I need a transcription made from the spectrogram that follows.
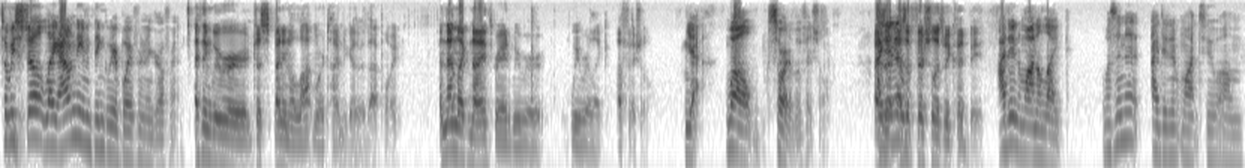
So we still like. I don't even think we were boyfriend and girlfriend. I think we were just spending a lot more time together at that point. And then like ninth grade, we were we were like official, Yeah. Well, sort of official. As, a, as official as we could be. I didn't want to like. Wasn't it? I didn't want to um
